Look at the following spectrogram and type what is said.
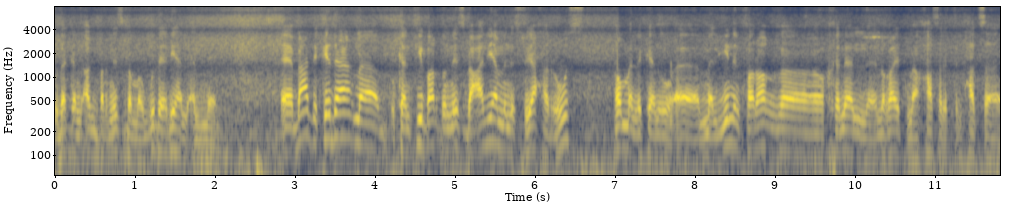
وده كان أكبر نسبة موجودة ليها الألمان. آه، بعد كده ما كان في برضه نسبة عالية من السياح الروس هم اللي كانوا آه، ماليين الفراغ آه، خلال لغاية ما حصلت الحادثة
